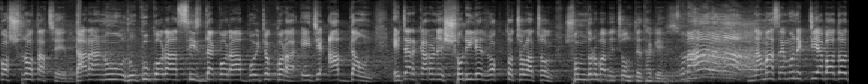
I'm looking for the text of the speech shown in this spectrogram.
কসরত আছে দাঁড়ানো রুকু করা সিজদা করা বৈঠক করা এই যে আপ ডাউন এটার কারণে শরীরের রক্ত চলাচল সুন্দরভাবে চলতে থাকে। সুবহানাল্লাহ। নামাজ এমন একটি আবাদত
